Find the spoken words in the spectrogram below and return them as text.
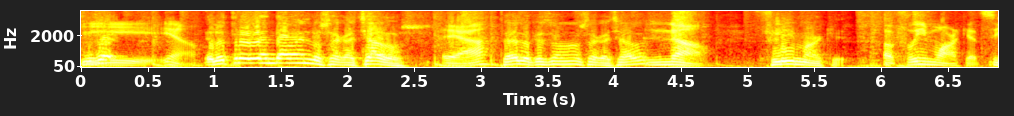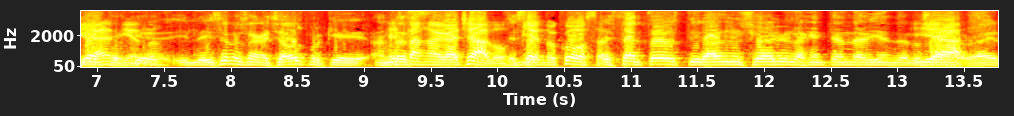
Y, you know, El otro día andaba en los agachados. ya. ¿Sabes lo que son los agachados? No, Flea market. a flea market, sí, porque- entiendo. Y le dicen los agachados porque andas- Están agachados están- viendo cosas. Están todos tirados en el suelo y la gente anda viendo los Ya, right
